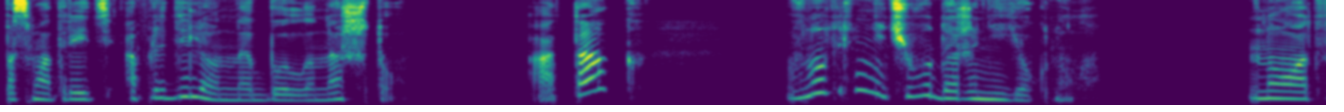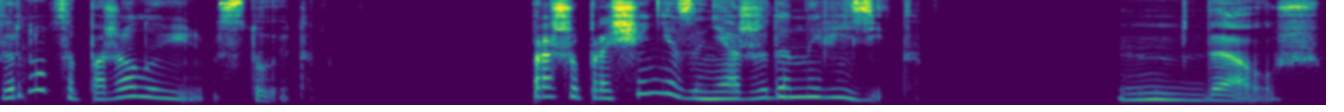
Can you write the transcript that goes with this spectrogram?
Посмотреть определенно было на что. А так, внутри ничего даже не ёкнуло. Но отвернуться, пожалуй, стоит. Прошу прощения за неожиданный визит. Да уж,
